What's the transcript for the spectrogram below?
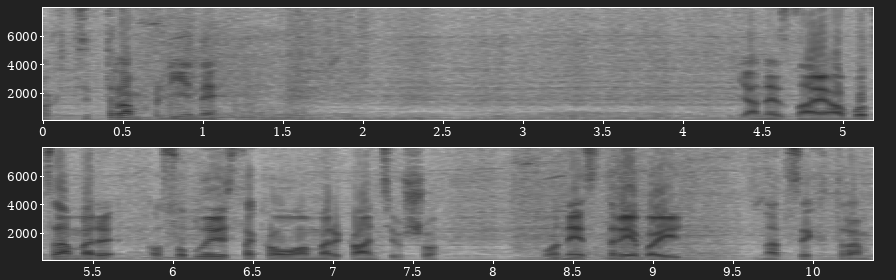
Ох, ці трампліни. Я не знаю, або це амери... особливість такого американців, що вони стрибають на цих трамп...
